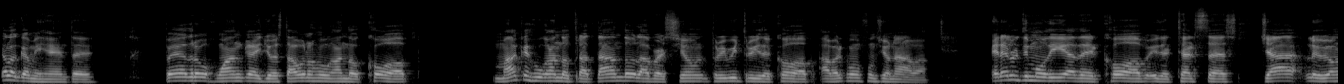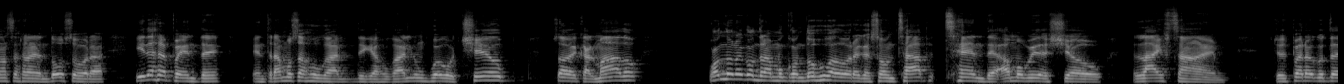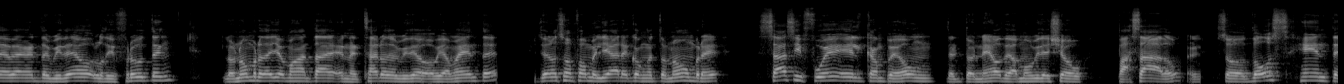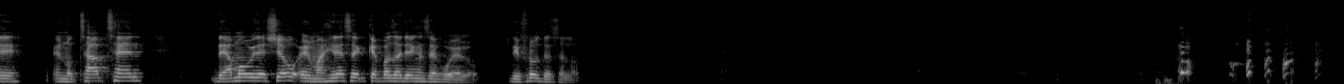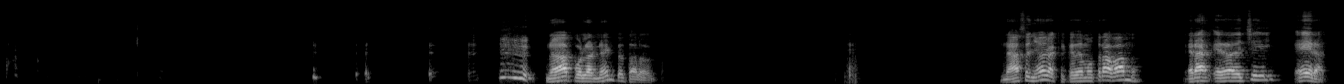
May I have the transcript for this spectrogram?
¿Qué es lo que mi gente? Pedro, Juanca y yo estábamos jugando co-op. Más que jugando, tratando la versión 3v3 de co-op a ver cómo funcionaba. Era el último día del co-op y del test test. Ya lo iban a cerrar en dos horas. Y de repente entramos a jugar, diga, a jugar un juego chill, ¿sabes? Calmado. Cuando nos encontramos con dos jugadores que son top 10 de MLB The Show Lifetime. Yo espero que ustedes vean este video, lo disfruten. Los nombres de ellos van a estar en el título del video, obviamente. Si ustedes no son familiares con estos nombres, Sassy fue el campeón del torneo de MLB The Show pasado. Son dos gente en los top 10 de MLB The Show. Imagínense qué pasaría en ese juego. Disfrútenselo. Nada, por la anécdota, loco. Nada, señora, que hay que demostrar, vamos. Era, era de chill, era.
